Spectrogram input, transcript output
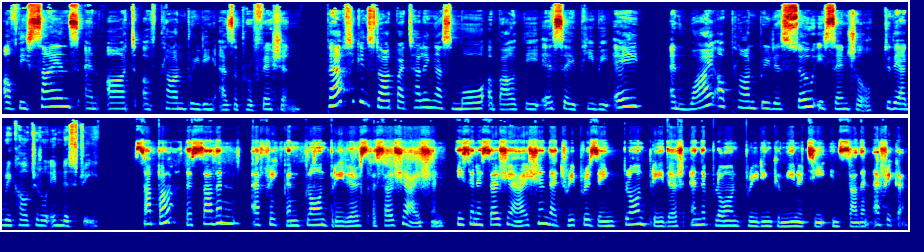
of the science and art of plant breeding as a profession. Perhaps you can start by telling us more about the SAPBA and why are plant breeders so essential to the agricultural industry? SAPA, the Southern African Plant Breeders Association, is an association that represents plant breeders and the plant breeding community in Southern Africa.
